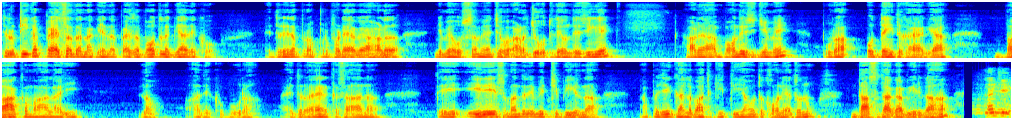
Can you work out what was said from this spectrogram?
ਚਲੋ ਠੀਕ ਆ, ਪੈਸਾ ਤਾਂ ਲੱਗ ਜਾਂਦਾ, ਪੈਸਾ ਬਹੁਤ ਲੱਗਿਆ, ਦੇਖੋ। ਇਧਰ ਇਹਦਾ ਪ੍ਰੋਪਰ ਫੜਿਆ ਹੋਇਆ ਹਲ, ਜਿਵੇਂ ਉਸ ਸਮੇਂ 'ਚ ਹਲ ਜੋਤਦੇ ਹੁੰਦੇ ਸੀਗੇ। ਹਲ ਪਾਉਂਦੇ ਸੀ ਜਿਵੇਂ, ਪੂਰਾ ਉਦਾਂ ਹੀ ਦਿਖਾਇਆ ਗਿਆ। ਬਾ ਕਮਾਲ ਆ ਜੀ। ਲਓ ਆ ਦੇਖੋ ਪੂਰਾ। ਇਧਰੋਂ ਐਨ ਕਿਸਾਨ ਆ। ਤੇ ਇਹਦੇ ਸੰਬੰਧ ਦੇ ਵਿੱਚ ਵੀਰ ਨਾਲ ਆਪਾਂ ਜਿਹੜੀ ਗੱਲਬਾਤ ਕੀਤੀ ਆ, ਉਹ ਦਿਖਾਉਂਦੇ ਆ ਤੁਹਾਨੂੰ। ਦੱਸਦਾਗਾ ਵੀਰ ਗਾਹਾਂ। ਹਾਂਜੀ।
